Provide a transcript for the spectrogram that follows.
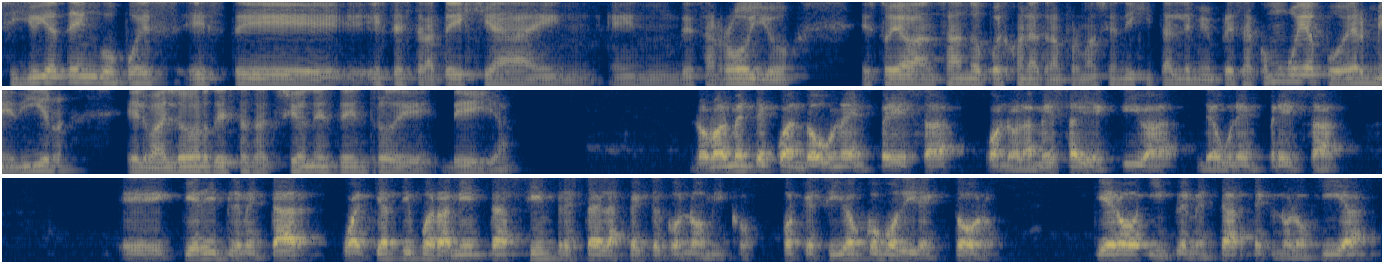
si yo ya tengo pues este, esta estrategia en, desarrollo, estoy avanzando pues con la transformación digital de mi empresa, ¿cómo voy a poder medir el valor de estas acciones dentro de, ella? Normalmente cuando una empresa, cuando la mesa directiva de una empresa eh, quiere implementar cualquier tipo de herramienta, siempre está el aspecto económico. Porque si yo como director quiero implementar tecnología,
